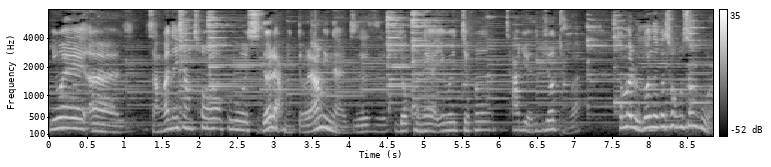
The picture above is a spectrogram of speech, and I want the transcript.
因为呃上港队想超过前头两名，头两名呢其实是比较困难的，因为积分差距还是比较大的。那么如果能够超过申花，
